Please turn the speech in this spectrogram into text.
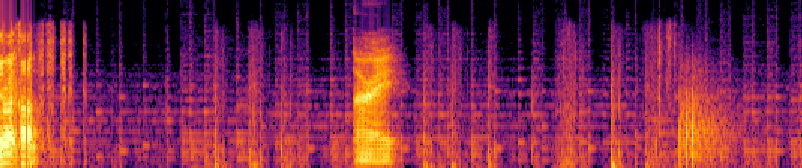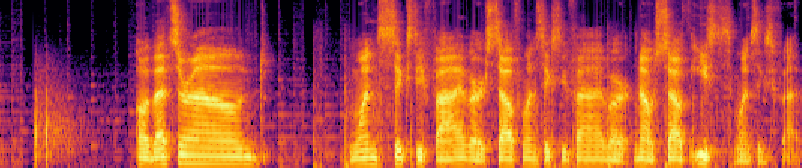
they're at south. Alright. Oh, that's around 165 or south 165 or no, southeast 165.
